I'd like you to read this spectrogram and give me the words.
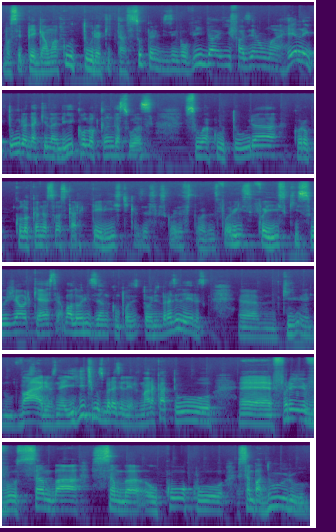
você pegar uma cultura que está super desenvolvida e fazer uma releitura daquilo ali, colocando as suas sua cultura, colocando as suas características, essas coisas todas. Foi isso, foi isso que surge a orquestra valorizando compositores brasileiros, que, vários, né, e ritmos brasileiros, maracatu, é, frevo, samba, samba, o coco, samba duro.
